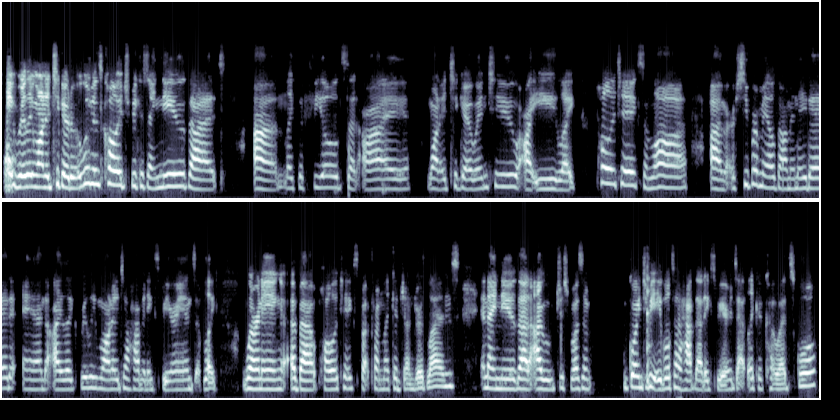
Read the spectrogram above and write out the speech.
I really wanted to go to a women's college because I knew that, um, like the fields that I wanted to go into, i.e., like politics and law, um, are super male dominated, and I like really wanted to have an experience of like learning about politics, but from like a gendered lens. And I knew that i just wasn't going to be able to have that experience at like a co-ed school.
